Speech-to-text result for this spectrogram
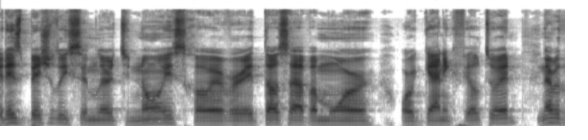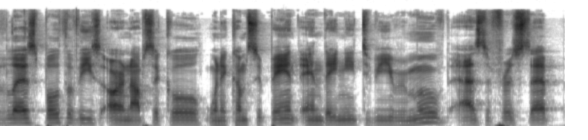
It is visually similar to noise, however, it does have a more organic feel to it. Nevertheless, both of these are an obstacle when it comes to paint and they need to be removed as the first step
